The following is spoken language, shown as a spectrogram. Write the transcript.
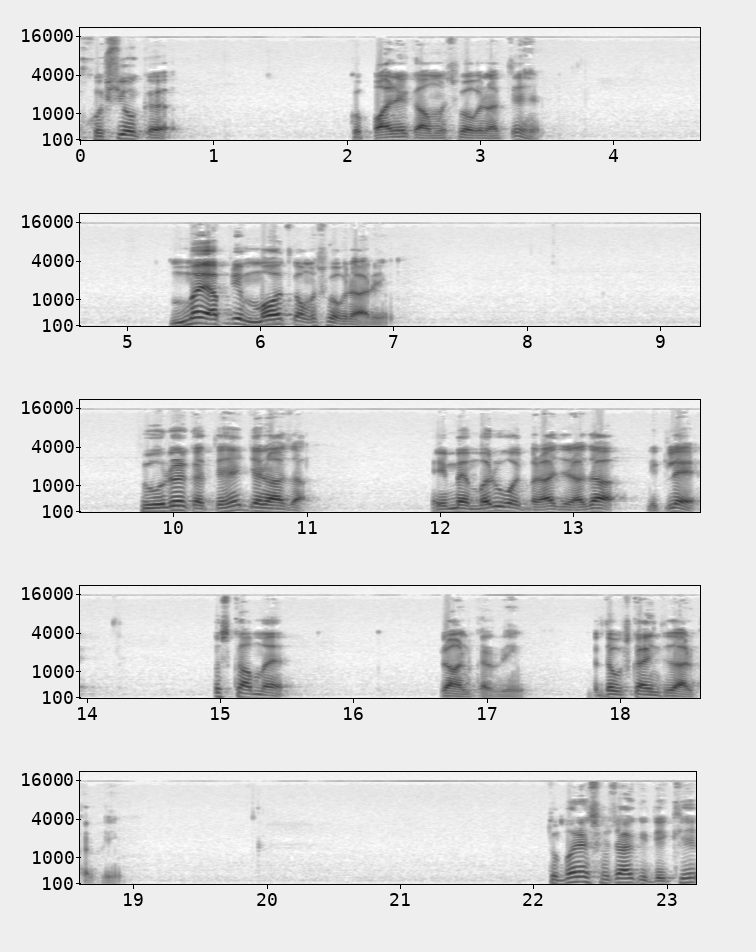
خوشیوں کا، کو پانے کا منصوبہ بناتے ہیں. میں اپنی موت کا منصوبہ بنا رہی ہوں. فیونرل کہتے ہیں جنازہ۔ یعنی میں مروں اور بڑا جنازہ نکلے، اس کا میں پلان کر رہی ہوں مطلب اس کا انتظار کر رہی ہوں۔ تو میں نے سوچا کہ دیکھیے،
